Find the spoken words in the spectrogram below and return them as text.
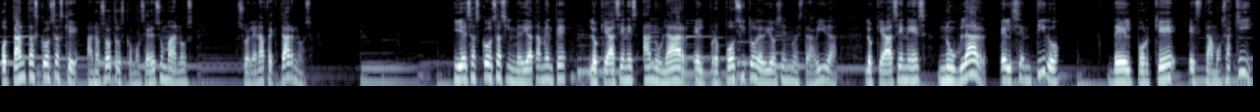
o tantas cosas que a nosotros como seres humanos suelen afectarnos. Y esas cosas inmediatamente lo que hacen es anular el propósito de Dios en nuestra vida. Lo que hacen es nublar el sentido del por qué estamos aquí.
